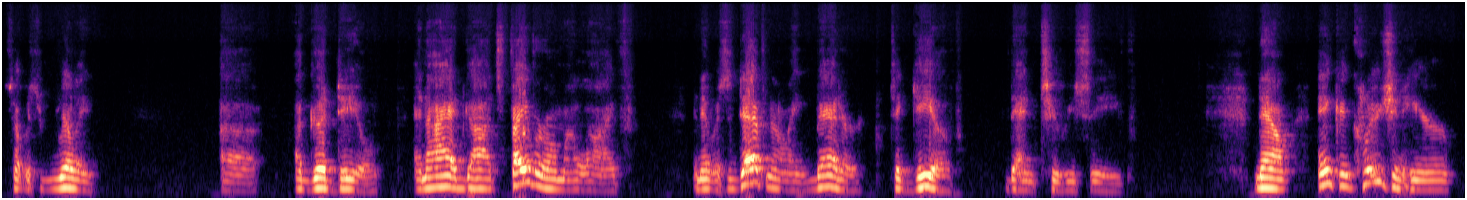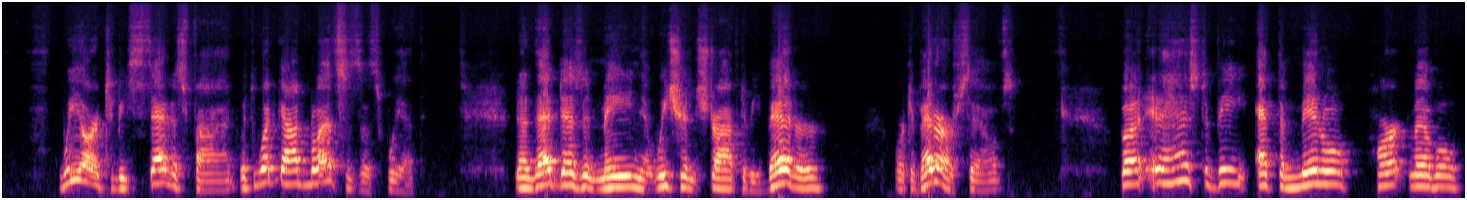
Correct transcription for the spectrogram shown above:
So it was really uh, a good deal. And I had God's favor on my life. And it was definitely better to give than to receive. Now, in conclusion, here, we are to be satisfied with what God blesses us with. Now, that doesn't mean that we shouldn't strive to be better or to better ourselves, but it has to be at the mental heart level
